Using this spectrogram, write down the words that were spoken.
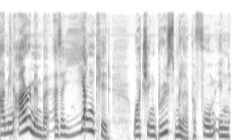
I mean, I remember as a young kid watching Bruce Miller perform in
